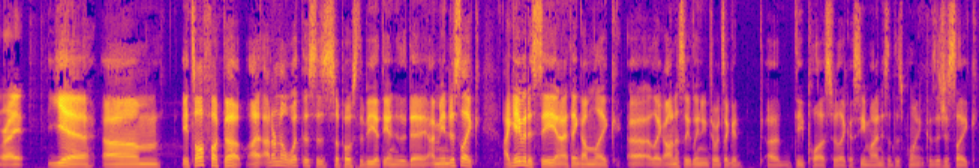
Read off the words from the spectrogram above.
right? Yeah, um, it's all fucked up. I, I don't know what this is supposed to be at the end of the day. I mean, just like I gave it a C, and I think I'm like, uh, like honestly leaning towards like a, a D plus or like a C minus at this point because it's just like,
